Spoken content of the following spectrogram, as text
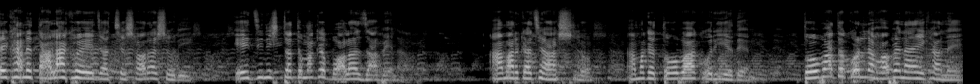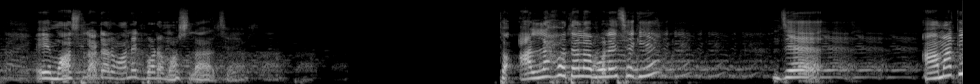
এখানে তালাক হয়ে যাচ্ছে সরাসরি। এই জিনিসটা তোমাকে বলা যাবে না। আমার কাছে আসলো। আমাকে তোবা করিয়ে দেন। তোবা তো করলে হবে না এখানে। এই মশলাটার অনেক বড় মশলা আছে। তো আল্লাহ তালা বলেছে কি? যে আমাকে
